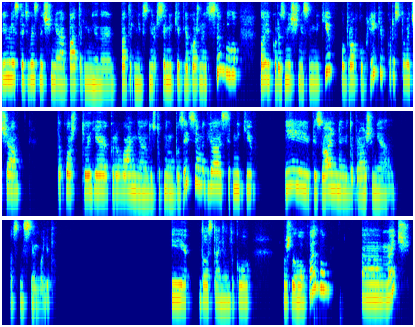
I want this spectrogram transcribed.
Він містить визначення паттернів, паттернів сірників для кожного символу, логіку розміщення сірників, обробку кліків користувача. Також тут є керування доступними позиціями для сірників і візуальне відображення власне, символів. І до останнього такого важливого файлу е, меч.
